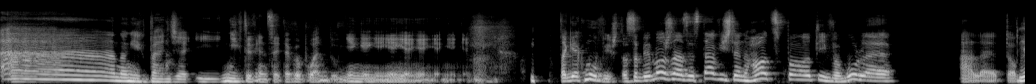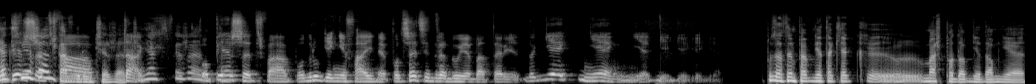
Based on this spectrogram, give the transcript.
A, no niech będzie i nigdy więcej tego błędu. Nie, nie, nie, nie, nie, nie, nie, nie. nie. Tak jak mówisz, to sobie można zestawić ten hotspot i w ogóle ale to jak po pierwsze trwa, w gruncie rzeczy. Tak, jak zwierzęta. po pierwsze trwa, po drugie niefajne, po trzecie drenuje baterię. No nie, nie, nie, nie, nie, nie, nie. Poza tym pewnie tak jak y, masz podobnie do mnie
